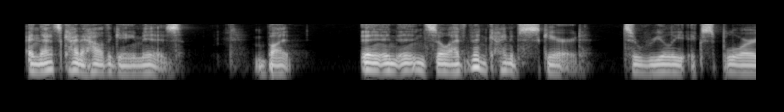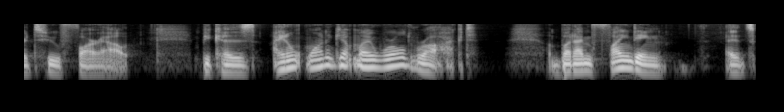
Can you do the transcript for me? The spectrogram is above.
And that's kind of how the game is. But, and, and so I've been kind of scared to really explore too far out because I don't want to get my world rocked. But I'm finding it's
